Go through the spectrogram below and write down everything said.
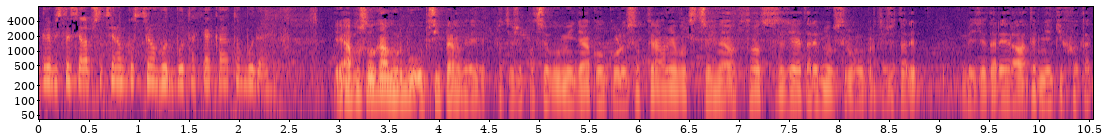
Kdybyste si ale přeci jenom pustil hudbu, tak jaká to bude? Já poslouchám hudbu u přípravy, protože potřebuji mít nějakou kulisu, která mě odstřihne od toho, co se děje tady v newsroomu, protože tady, byť je tady relativně ticho, tak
